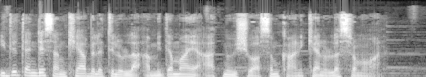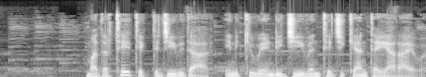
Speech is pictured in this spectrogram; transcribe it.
ഇത് തന്റെ സംഖ്യാബലത്തിലുള്ള അമിതമായ ആത്മവിശ്വാസം കാണിക്കാനുള്ള ശ്രമമാണ്. മദർത്തെ തെക്തജീവിതാർ എനിക്കു വേണ്ടി ജീവൻ ത്യജിക്കാൻ തയ്യാറായവർ.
